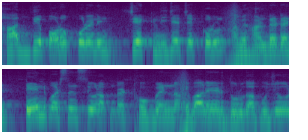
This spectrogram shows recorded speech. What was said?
হাত দিয়ে পরখ করে নিন চেক নিজে চেক করুন। আমি hundred and ten percent sure আপনারা ঠকবেন না। এবারের দুর্গাপুজোর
